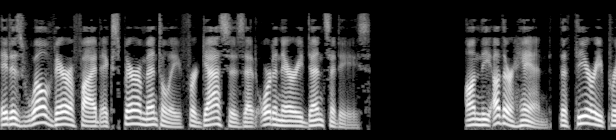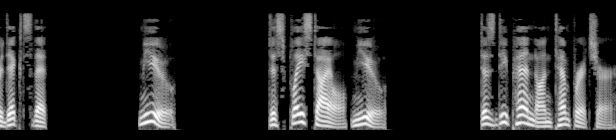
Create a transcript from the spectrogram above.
It is well verified experimentally for gases at ordinary densities. On the other hand, the theory predicts that mu display style mu does depend on temperature.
